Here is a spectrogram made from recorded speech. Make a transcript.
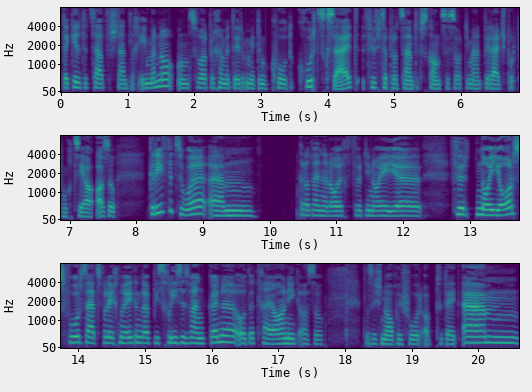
der gilt jetzt selbstverständlich immer noch. Und zwar bekommt ihr mit dem Code kurz gesagt 15% aufs ganze Sortiment bei reitsport.ch. Also, greift zu, ähm, Gerade wenn ihr euch für die neue, äh, für die Neujahrsvorsätze vielleicht noch irgendetwas Kleines wollt gönnen oder keine Ahnung. Also, das ist nach wie vor up to date. Ähm,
